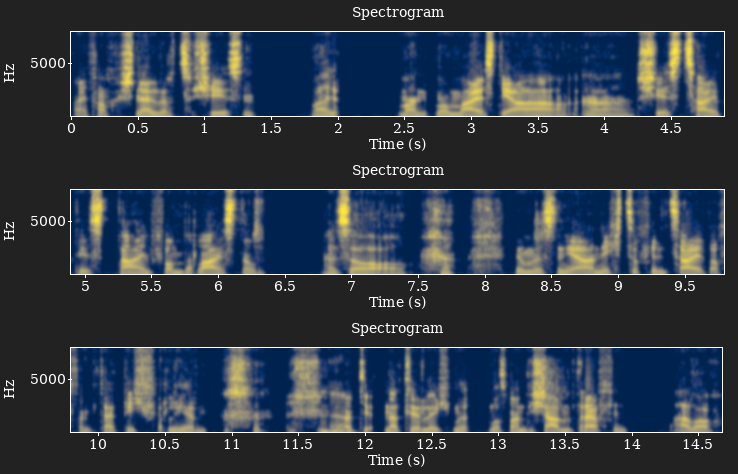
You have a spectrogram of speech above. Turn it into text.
einfach schneller zu schießen. Weil man, man weiß ja, äh, Schießzeit ist Teil von der Leistung. Also wir müssen ja nicht so viel Zeit auf dem Teppich verlieren. Ja. Nat natürlich muss man die Scheiben treffen, aber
